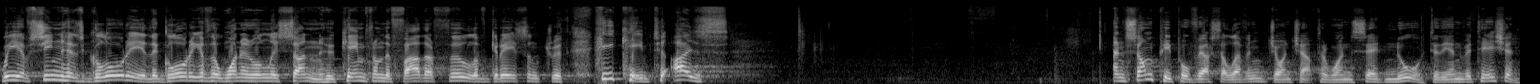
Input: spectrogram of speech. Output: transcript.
We have seen his glory, the glory of the one and only Son, who came from the Father, full of grace and truth. He came to us. And some people, verse 11, John chapter 1, said no to the invitation.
